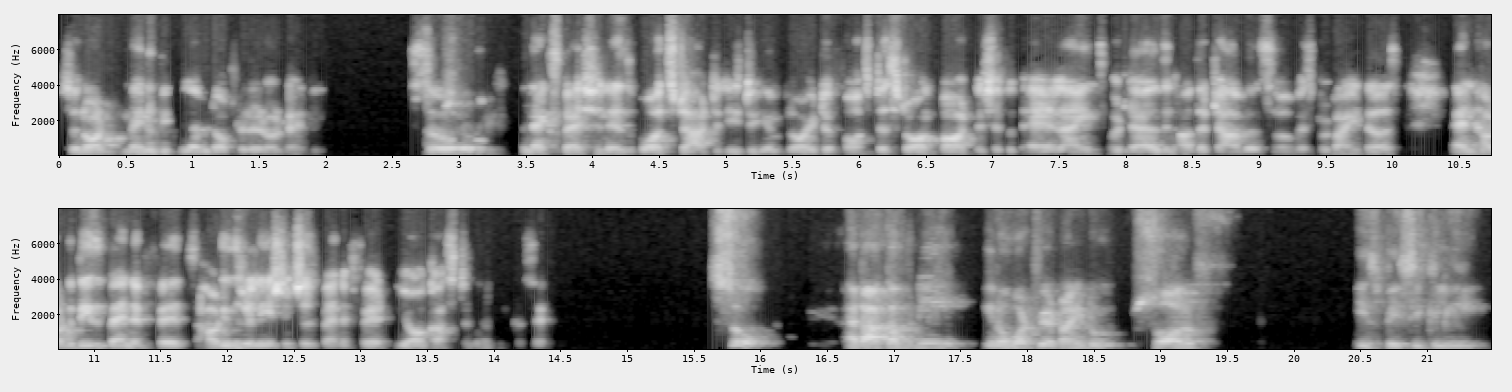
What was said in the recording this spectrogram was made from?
So not many yeah. people have adopted it already. So Absolutely. the next question is what strategies do you employ to foster strong partnerships with airlines, hotels, and other travel service providers? And how do these benefits, how do these relationships benefit your customers? So at our company, you know, what we are trying to solve is basically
